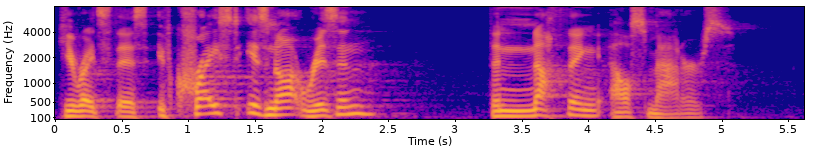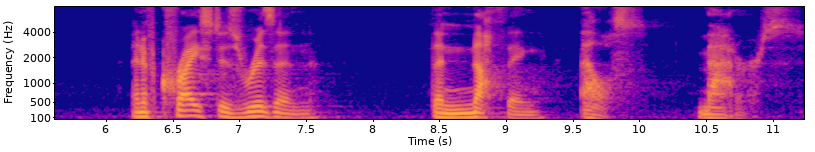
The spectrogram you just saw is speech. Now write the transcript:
he writes this If Christ is not risen, then nothing else matters. And if Christ is risen, then nothing else matters.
